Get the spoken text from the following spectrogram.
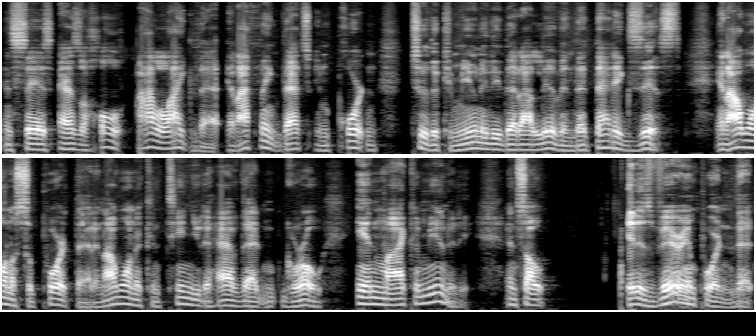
and says as a whole i like that and i think that's important to the community that i live in that that exists. And i want to support that and i want to continue to have that grow in my community. And so it is very important that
